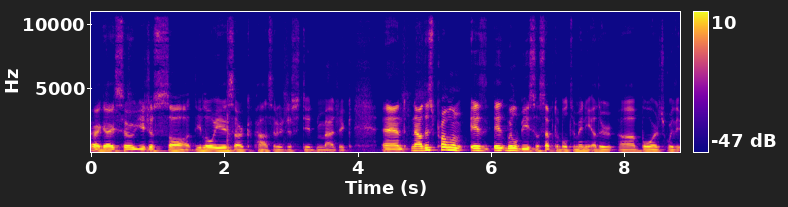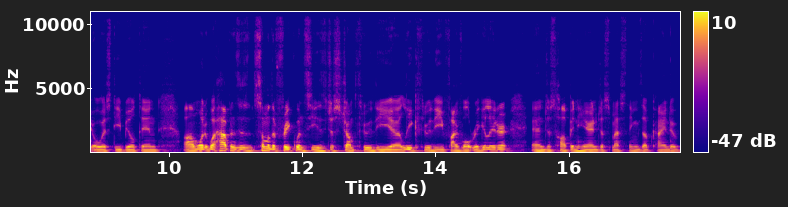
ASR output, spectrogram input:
Alright guys, so you just saw the low ESR capacitor just did magic. And now this problem is, it will be susceptible to many other uh, boards with the OSD built in. Um, what, what happens is some of the frequencies just jump through the, uh, leak through the 5 volt regulator and just hop in here and just mess things up kind of.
